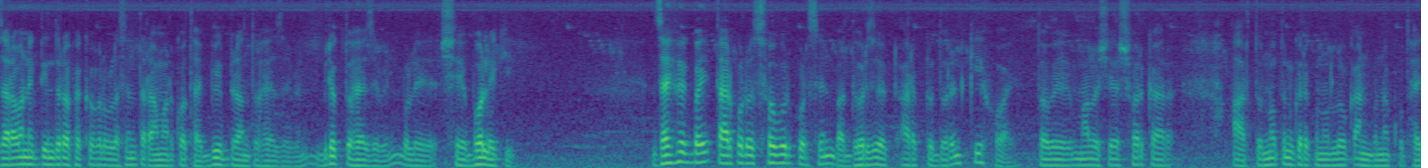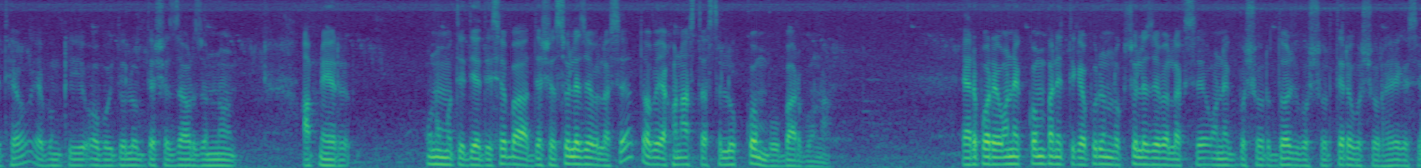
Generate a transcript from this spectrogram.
যারা অনেক দিন ধরে অপেক্ষা করে বলেছেন, তারা আমার কথায় বিভ্রান্ত হয়ে যাবেন, বিরক্ত হয়ে যাবেন বলে সে বলে কি? যাই হোক ভাই তারপরে সবুর করছেন বা ধৈর্য আর একটু ধরেন কি হয়। তবে মালয়েশিয়ার সরকার আর তো নতুন করে কোনো লোক আনব না কোথায় থেও এবং কি অবৈধ লোক দেশে যাওয়ার জন্য আপনার অনুমতি দিয়ে দিছে বা দেশে চলে যাবে লাগছে তবে এখন আস্তে আস্তে লোক কমবো, বাড়বো না। এরপরে অনেক কোম্পানির থেকে পুরনো লোক চলে যাবার লাগছে। অনেক বছর, দশ বছর, তেরো বছর হয়ে গেছে,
